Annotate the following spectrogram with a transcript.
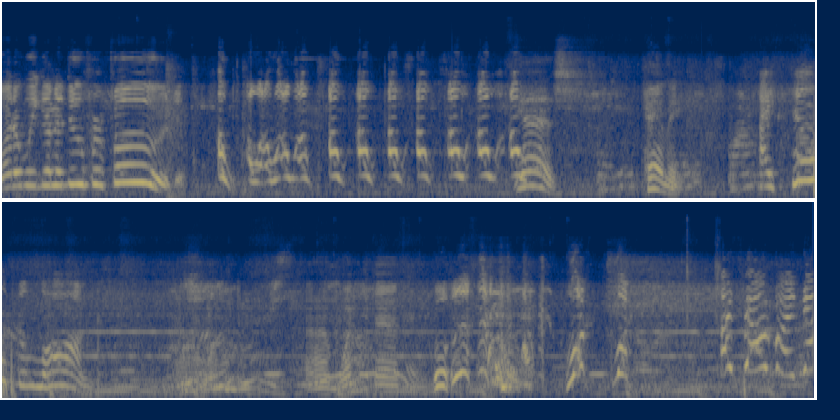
What are we gonna do for food? Oh, oh, oh, oh, oh, oh, oh, oh, oh, oh! Yes, Hammy. I filled the log. Uh, what the? look, look! I found my net!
